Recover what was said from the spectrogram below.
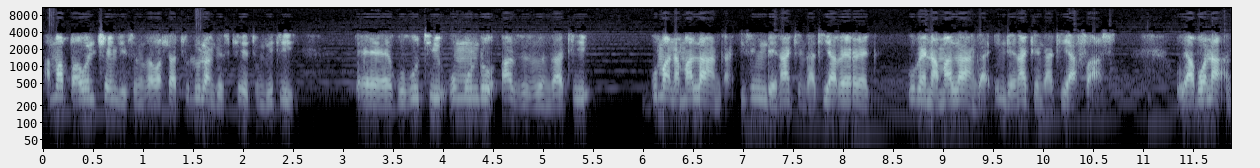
Ama-bowel changes ngizawahlathulula ngesikhethu ngithi eh kukuthi umuntu azizwe ngathi kuma namalanga isindeni akhe ngathi iyabereka kube namalanga indeni akhe ngathi iyafasa. Uyabona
